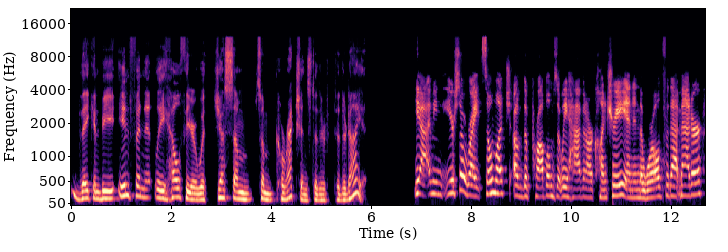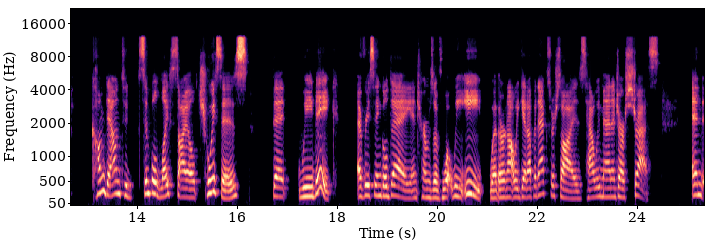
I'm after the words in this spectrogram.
they can be infinitely healthier with just some some corrections to their to their diet. Yeah, I mean, you're so right. So much of the problems that we have in our country and in the world for that matter come down to simple lifestyle choices that we make every single day in terms of what we eat, whether or not we get up and exercise, how we manage our stress. And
